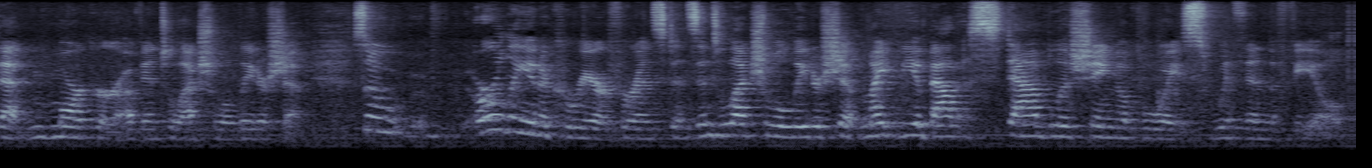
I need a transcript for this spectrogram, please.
that marker of intellectual leadership. So early in a career, for instance, intellectual leadership might be about establishing a voice within the field.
